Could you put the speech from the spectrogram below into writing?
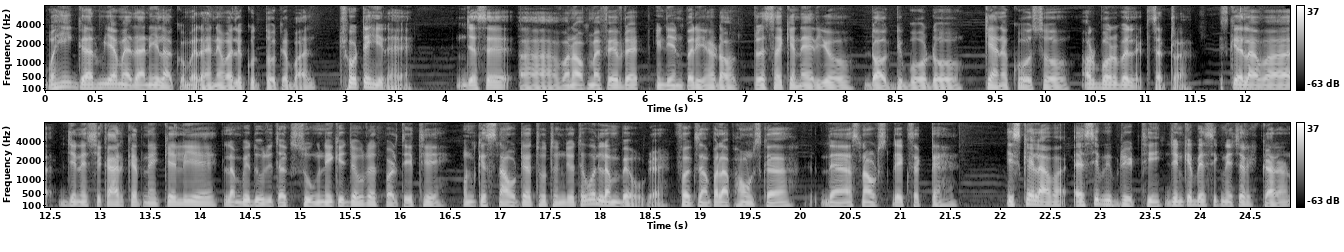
वहीं गर्म या मैदानी इलाकों में रहने वाले कुत्तों के बाल छोटे ही रहे। जैसे one of my favourite Indian pariah dog Presa Canario dog डिबोडो कैनाकोसो और बोरबेल एक्सेट्रा इसके अलावा जिन्हें शिकार करने के लिए लंबी दूरी तक सूंघने की ज़रूरत पड़ती थी, उनके स्नाउट या थुथुन जो थे वो लंबे हो गए। फॉर एग्ज़ाम्पल आप हाउंड्स का स्नाउट्स देख सकते हैं। इसके अलावा ऐसी भी ब्रीड थी जिनके बेसिक नेचर के कारण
